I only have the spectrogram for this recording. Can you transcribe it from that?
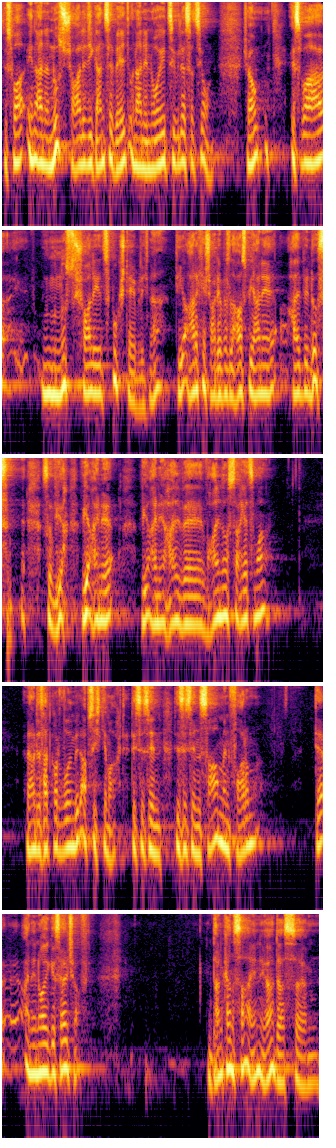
das war in einer Nussschale die ganze Welt und eine neue Zivilisation. Schau, es war Nussschale jetzt buchstäblich. Ne? Die Arche schaut ein bisschen aus wie eine halbe Nuss, so wie, wie, eine, wie eine halbe Walnuss, sag ich jetzt mal. Ja, und das hat Gott wohl mit Absicht gemacht. Das ist in, das ist in Samenform der, eine neue Gesellschaft. Und dann kann es sein, ja, dass, ähm,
